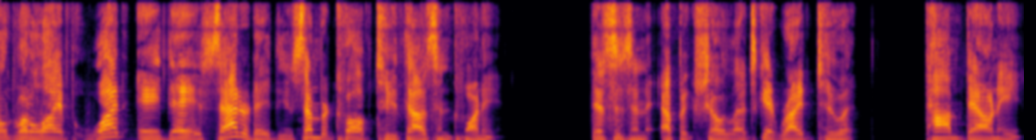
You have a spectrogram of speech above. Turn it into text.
World, what a life. What a day. Saturday, December 12th, 2020. This is an epic show. Let's get right to it. Tom Downey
